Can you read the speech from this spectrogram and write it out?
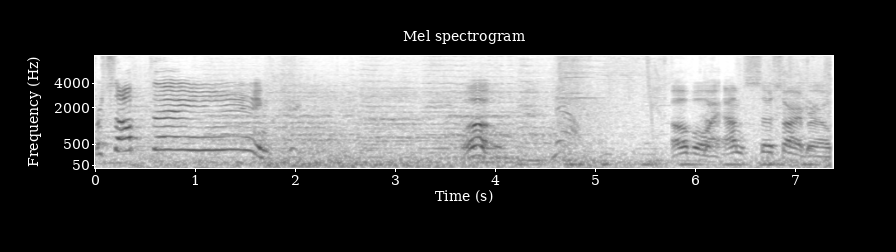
For something! Whoa. Oh boy, I'm so sorry, bro.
